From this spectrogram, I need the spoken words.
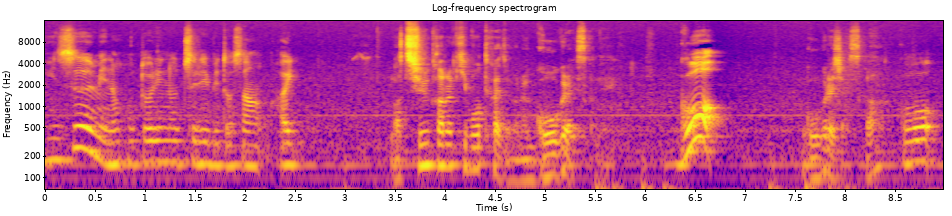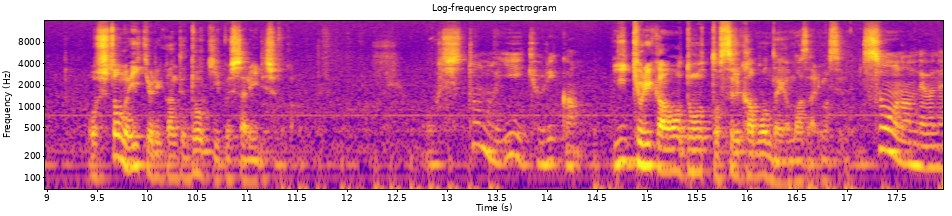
湖のほとりの釣り人さん。はい。まあ、中から希望って書いてあるから5ぐらいですかね。55 5ぐらいじゃないですか？推しとのいい距離感。ってどうキープしたらいいでしょうか推しとのいい距離感いい距離感をどうとするか問題がまずありますよそうなんだよね。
